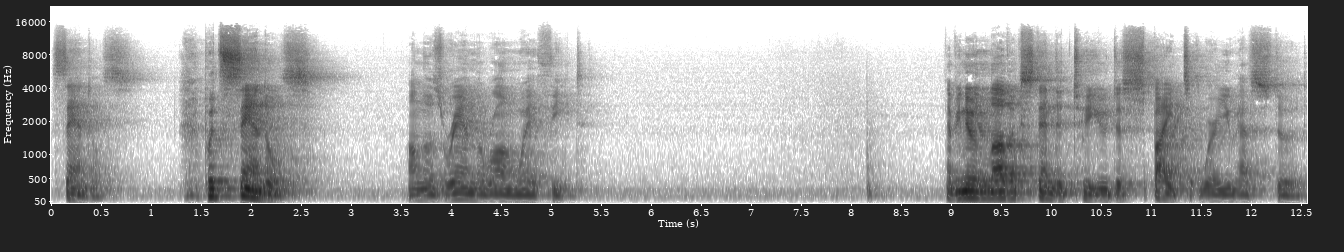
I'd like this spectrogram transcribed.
Sandals. Put sandals on those ran the wrong way feet? Have you known love extended to you despite where you have stood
